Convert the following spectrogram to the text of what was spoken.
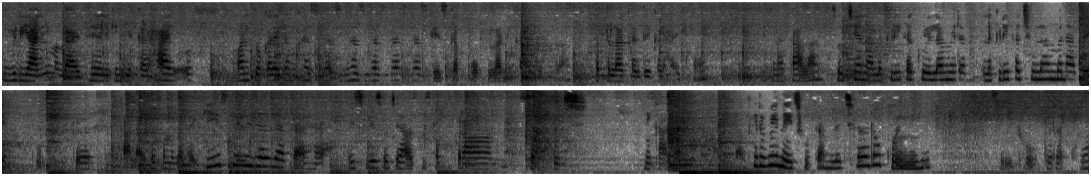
बिरयानी मंगाए थे, लेकिन ये कढ़ाई मन तो करे एकदम घस घस घस घस घस घस के इसका पोपला निकाल देगा पतला कर दे कढ़ाई को। इतना काला। सोचिए ना, लकड़ी का कोयला मेरा, लकड़ी का चूल्हा हम बनाते तो काला तो समझ आता है कि इसमें भी जल जाता है। इसलिए सोचे आज इसका प्राण सब कुछ निकाल फिर भी नहीं छूटा। बोले छोड़ो, कोई नहीं। से धो के रखो,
